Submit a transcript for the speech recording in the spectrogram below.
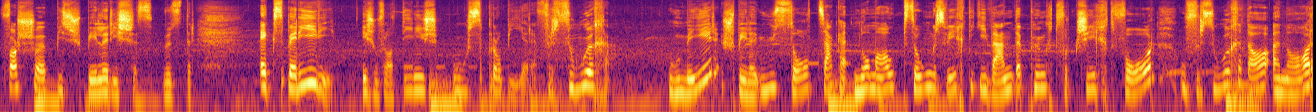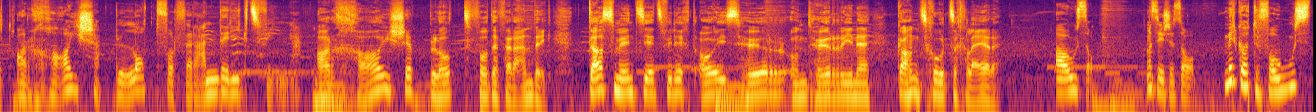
fast schon etwas Spielerisches. Wisst ihr? Experire ist auf Latinisch ausprobieren, versuchen. Und wir spielen uns sozusagen nochmal besonders wichtige Wendepunkte der Geschichte vor und versuchen da eine Art archaischen Plot vor Veränderung zu finden. Archaischer Plot von der Veränderung. Das müssen Sie jetzt vielleicht uns Hörer und Hörerinnen ganz kurz erklären. Also, es ist so. Wir gehen davon aus,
